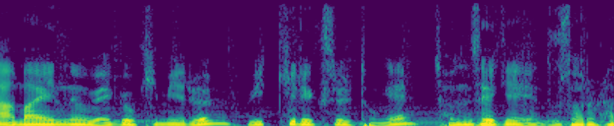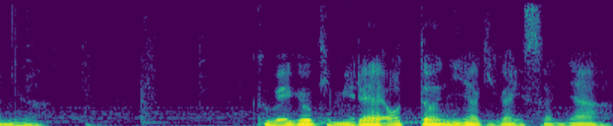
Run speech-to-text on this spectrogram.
남아있는 외교 기밀을 위키릭스를 통해 전 세계에 누설을 합니다. 그 외교 기밀에 어떤 이야기가 있었냐?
